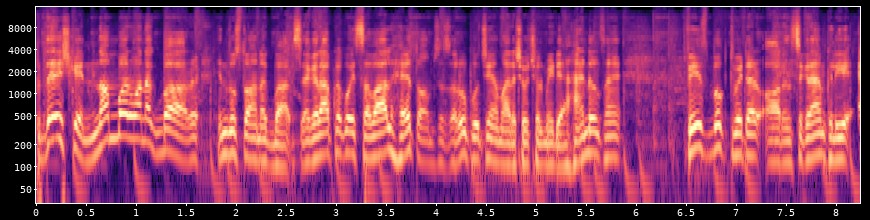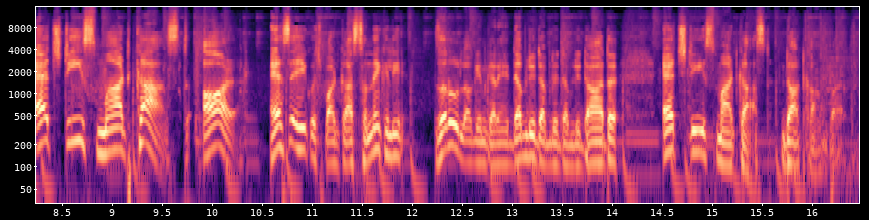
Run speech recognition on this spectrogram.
प्रदेश के नंबर वन अखबार, हिंदुस्तान अखबार से। अगर आपका कोई सवाल है तो हमसे ज़रूर पूछिए। हमारे सोशल मीडिया हैंडल्स हैं। फेसबुक ट्विटर और इंस्टाग्राम के लिए एच टी और ऐसे ही कुछ पॉडकास्ट सुनने के लिए ज़रूर लॉग इन करें www.htsmartcast.com पर।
